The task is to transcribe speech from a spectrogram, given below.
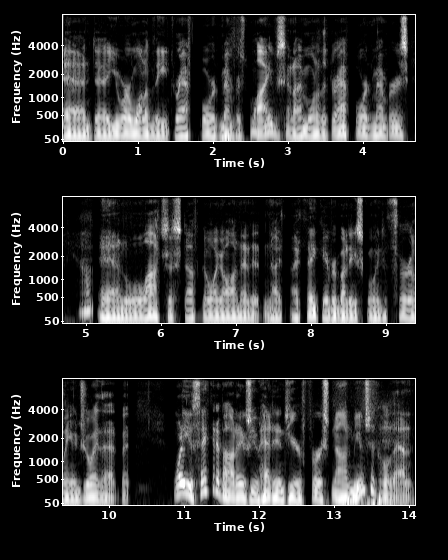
And uh, you are one of the draft board members' wives, and I'm one of the draft board members. Yep. And lots of stuff going on in it, and I, I think everybody's going to thoroughly enjoy that. But what are you thinking about as you head into your first non-musical? Then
